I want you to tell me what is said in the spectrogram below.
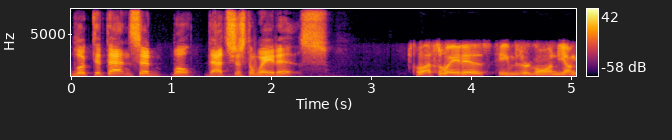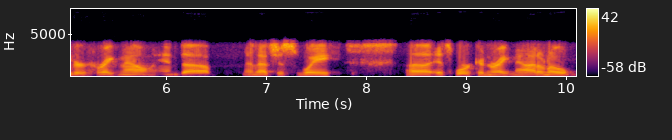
looked at that and said, well, that's just the way it is? Well, that's the way it is. Teams are going younger right now, and uh, and that's just the way uh, it's working right now. I don't know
